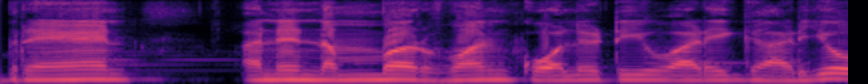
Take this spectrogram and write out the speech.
બ્રેન્ડ અને નંબર વન ક્વોલિટીવાળી ગાડીઓ,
